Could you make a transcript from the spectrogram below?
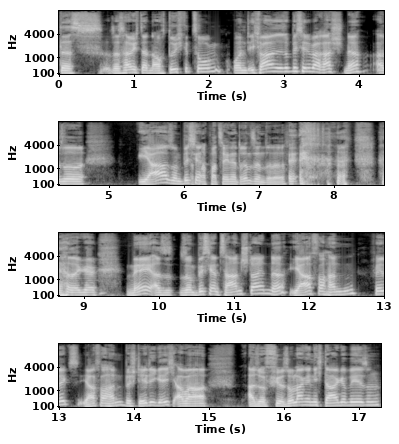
das, das habe ich dann auch durchgezogen und ich war so ein bisschen überrascht, ne? Also ja, so ein Dass bisschen. noch ein paar Zähne drin sind, oder? was? Nee, also so ein bisschen Zahnstein, ne? Ja, vorhanden, Felix. Ja, vorhanden, bestätige ich, aber also für so lange nicht da gewesen,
